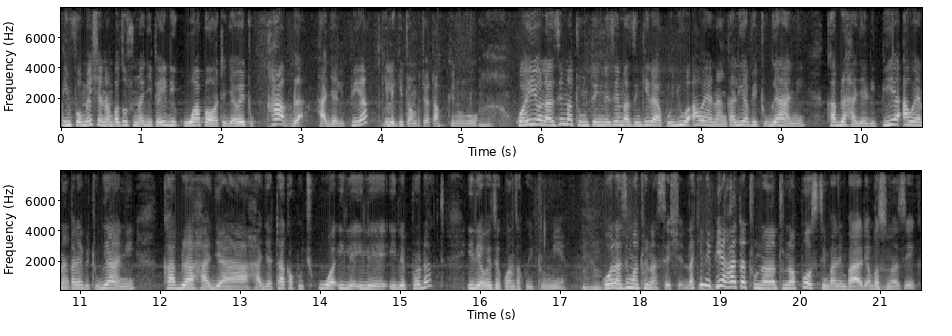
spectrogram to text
information ambazo tunajitahidi kuwapa wateja wetu kabla hajalipia kile kitu ambacho anataka kukinunua. Kwa hiyo lazima tumtengenezee mazingira ya kujua awe anaangalia vitu gani kabla hajalipia, awe anaangalia vitu gani kabla haja, hajataka kuchukua ile, ile, ile product ili aweze kuanza kuitumia. Mm -hmm. Kwa hiyo lazima tuwe na session, lakini mm -hmm. pia hata tuna, tuna posti mbalimbali ambazo tunaziweka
